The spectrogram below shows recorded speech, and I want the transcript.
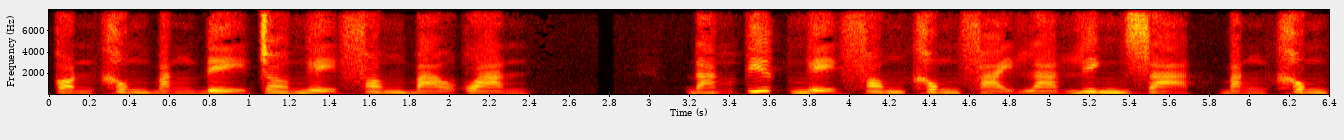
còn không bằng để cho nghệ phong bảo quản. Đáng tiếc nghệ phong không phải là linh giả, bằng không,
